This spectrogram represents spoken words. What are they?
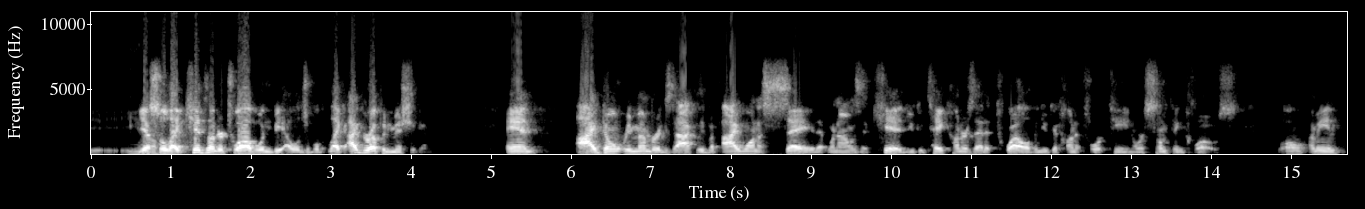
yeah, know. so like kids under 12 wouldn't be eligible. Like I grew up in Michigan and I don't remember exactly, but I want to say that when I was a kid, you could take hunter's ed at 12 and you could hunt at 14 or something close. Well, I mean,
